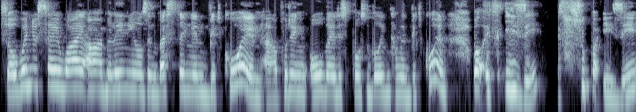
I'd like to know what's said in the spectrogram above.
So when you say why are millennials investing in Bitcoin, uh, putting all their disposable income in Bitcoin, well, it's easy. It's super easy.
